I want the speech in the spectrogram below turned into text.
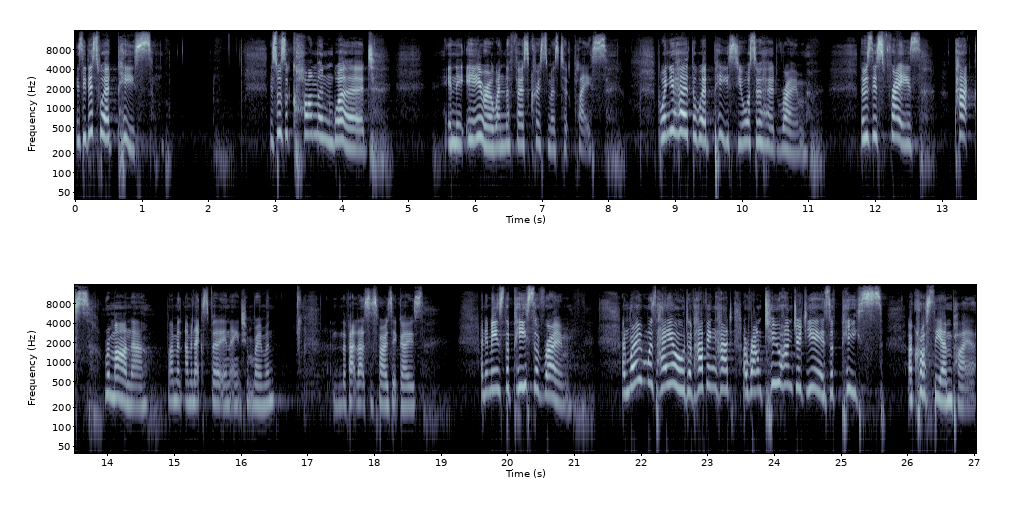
You see, this word peace this was a common word in the era when the first Christmas took place. But when you heard the word peace, you also heard Rome. There was this phrase, Pax Romana. I'm an, I'm an expert in ancient Roman. In fact, that's as far as it goes. And it means the peace of Rome. And Rome was hailed of having had around 200 years of peace across the empire.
